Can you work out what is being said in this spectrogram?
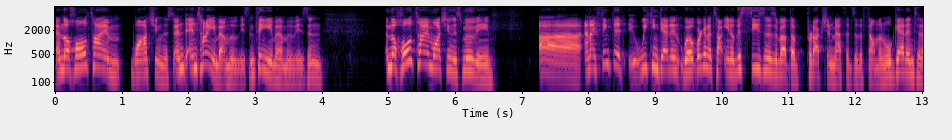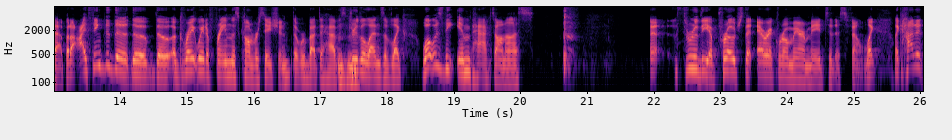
and the whole time watching this and and talking about movies and thinking about movies and and the whole time watching this movie. Uh, and I think that we can get in. Well, we're going to talk. You know, this season is about the production methods of the film, and we'll get into that. But I think that the the the a great way to frame this conversation that we're about to have is Mhm. through the lens of like, what was the impact on us through the approach that Eric Rohmer made to this film? Like, like how did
